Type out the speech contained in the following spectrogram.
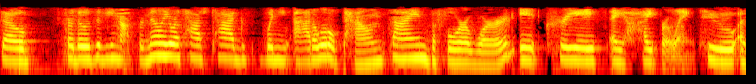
So for those of you not familiar with hashtags, when you add a little pound sign before a word, it creates a hyperlink to a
